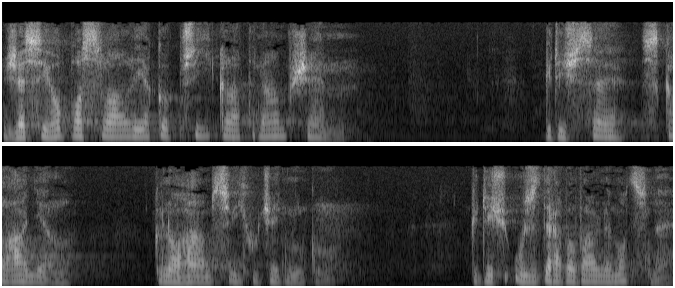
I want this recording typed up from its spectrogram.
že si ho poslal jako příklad nám všem, když se skláněl k nohám svých učedníků, když uzdravoval nemocné,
